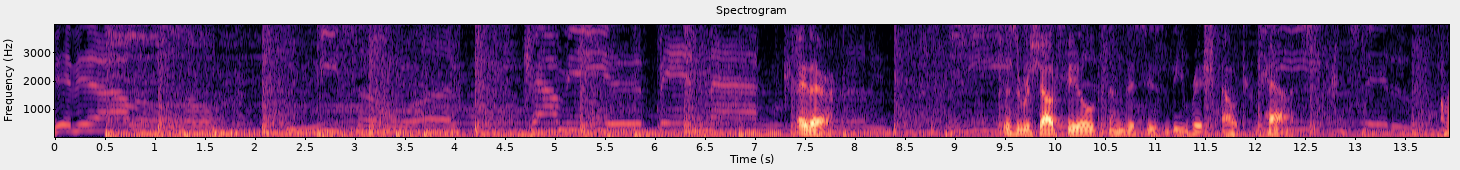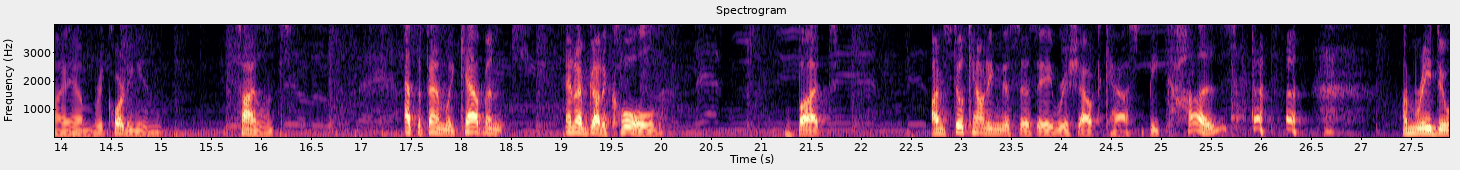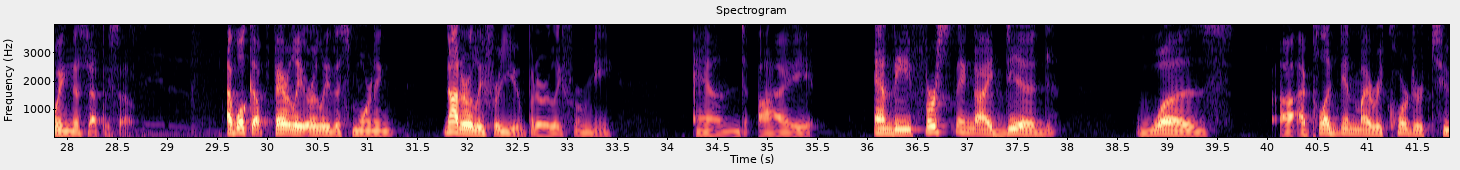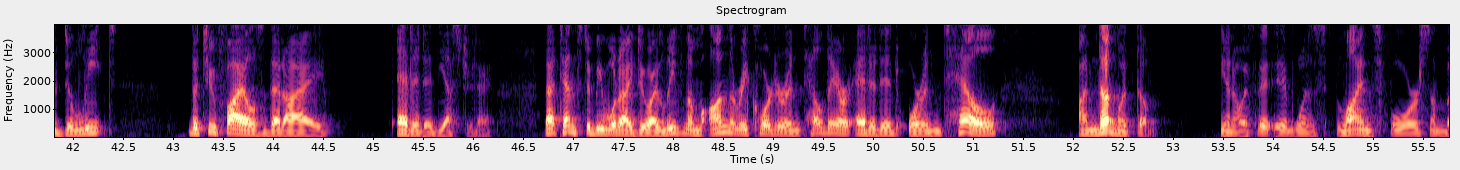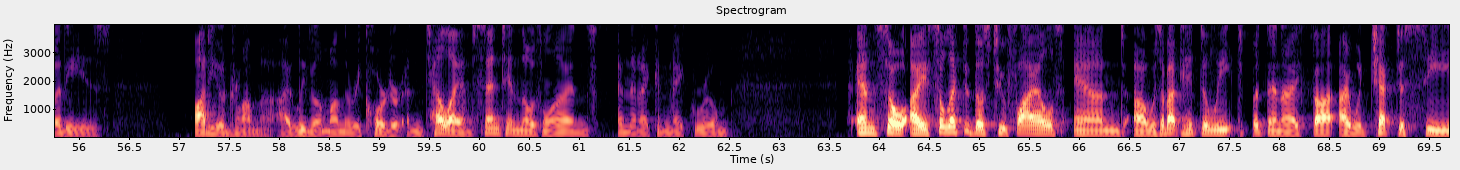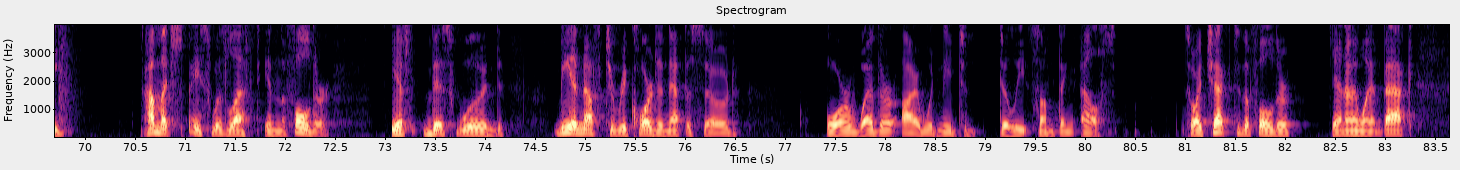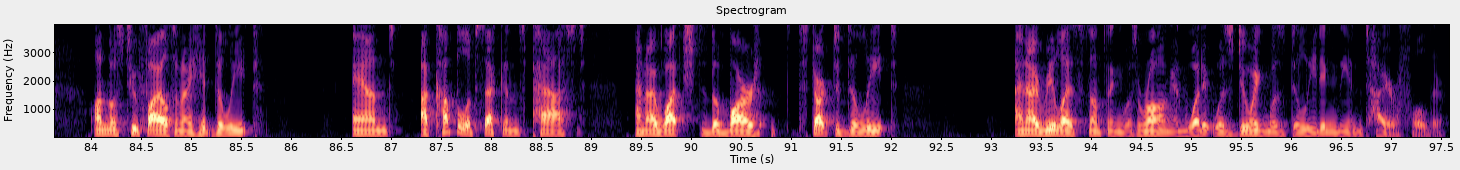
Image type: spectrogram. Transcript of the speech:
If you're all alone, you need someone. Call me up and I Hey there. This is Rish Outfield, and this is the Rish Outcast. I am recording in silence at the family cabin, and I've got a cold, but I'm still counting this as a Rish Outcast because I'm redoing this episode. I woke up fairly early this morning, not early for you, but early for me, and I and the first thing I did was uh, I plugged in my recorder to delete the two files that I edited yesterday. That tends to be what I do. I leave them on the recorder until they are edited or until I'm done with them. You know, if it it was lines for somebody's audio drama, I leave them on the recorder until I have sent in those lines and then I can make room. And so I selected those two files and uh, was about to hit delete, but then I thought I would check to see how much space was left in the folder, if this would be enough to record an episode or whether I would need to delete something else. So I checked the folder, then I went back on those two files and I hit delete. And a couple of seconds passed and I watched the bar start to delete and I realized something was wrong, and what it was doing was deleting the entire folder.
